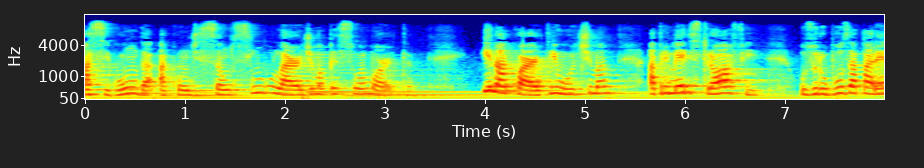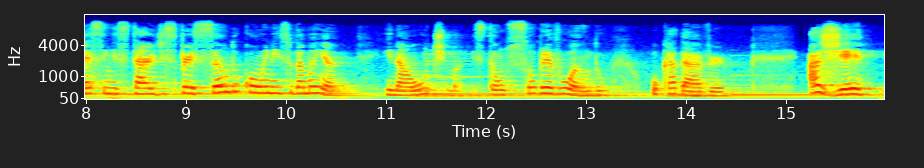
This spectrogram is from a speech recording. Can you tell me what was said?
A segunda, a condição singular de uma pessoa morta. E na quarta e última, a primeira estrofe, os urubus aparecem estar dispersando com o início da manhã e na última estão sobrevoando o cadáver. A G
